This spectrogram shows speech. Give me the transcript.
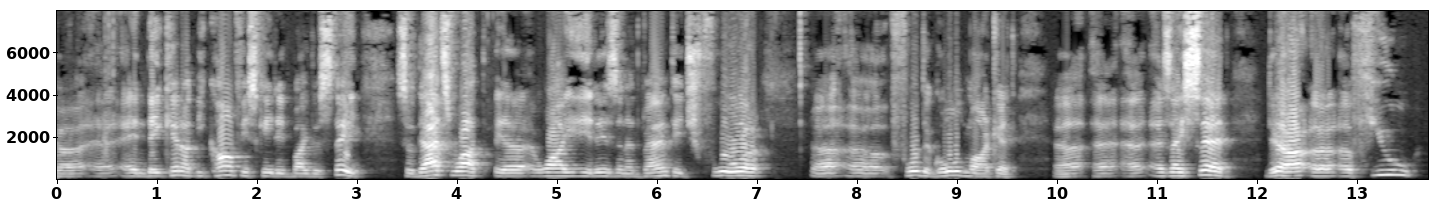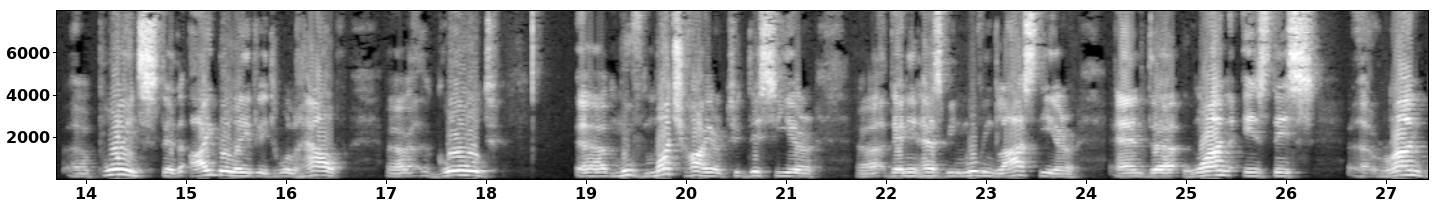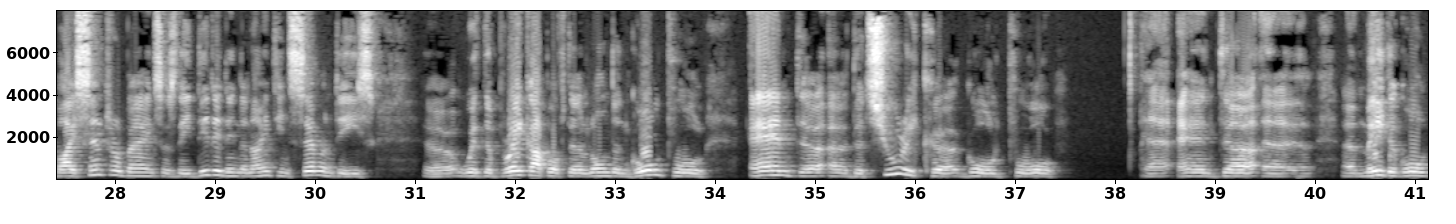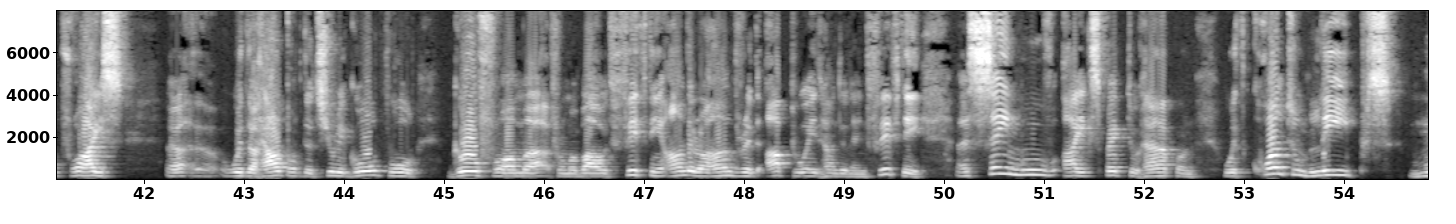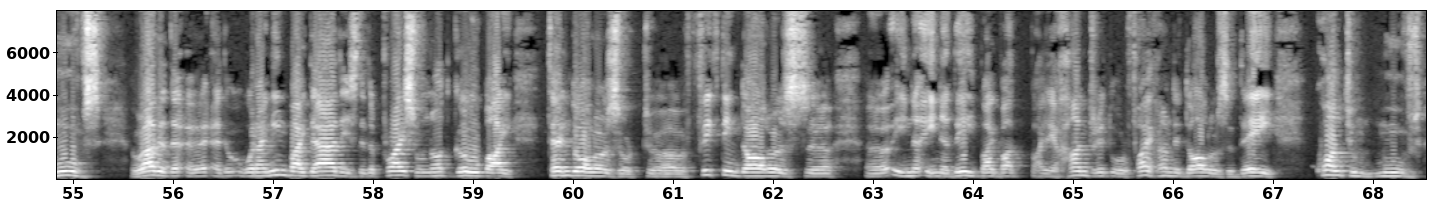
and they cannot be confiscated by the state. So that's what uh, why it is an advantage for uh, uh, for the gold market. Uh, as I said, there are a few uh, points that I believe it will help uh, gold uh, move much higher to this year uh, than it has been moving last year. And uh, one is this run by central banks as they did it in the 1970s with the breakup of the London gold pool and the Zurich gold pool. and made the gold price uh, with the help of the Zurich Gold Pool, go from uh, from about 50 under 100 up to 850. Uh, same move I expect to happen with quantum leaps moves. Rather, the, uh, what I mean by that is that the price will not go by ten dollars or uh, fifteen dollars uh, in a, in a day by but by a hundred or five hundred dollars a day. Quantum moves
